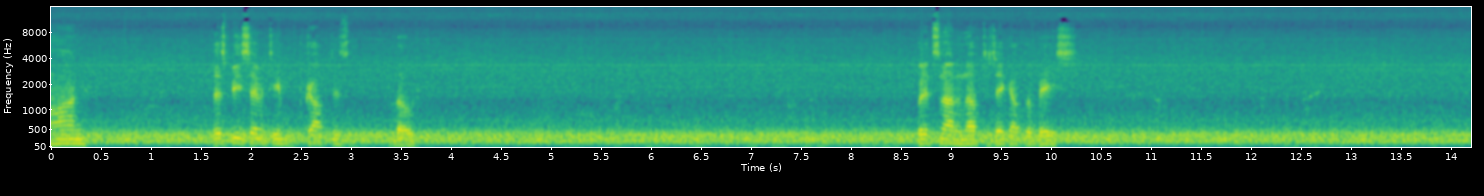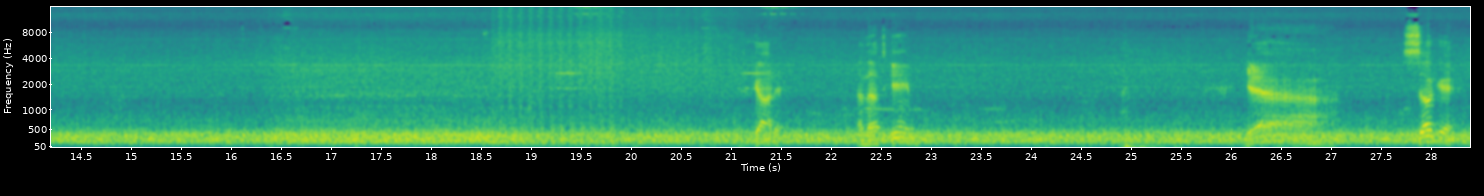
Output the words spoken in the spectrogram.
On. This B-17 dropped his load. But it's not enough to take out the base. Got it. And that's game. Yeah. Suck it.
